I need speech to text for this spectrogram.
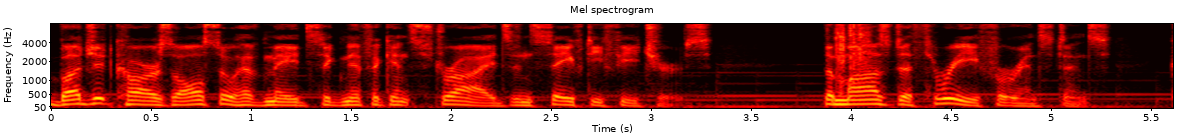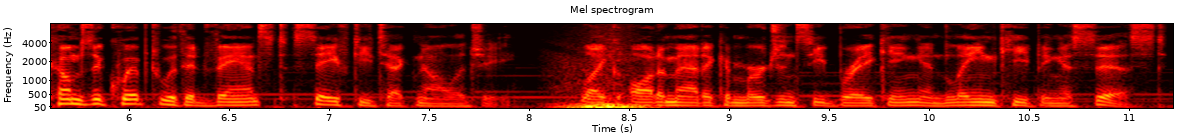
Budget cars also have made significant strides in safety features. The Mazda 3, for instance, comes equipped with advanced safety technology, like automatic emergency braking and lane-keeping assist,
